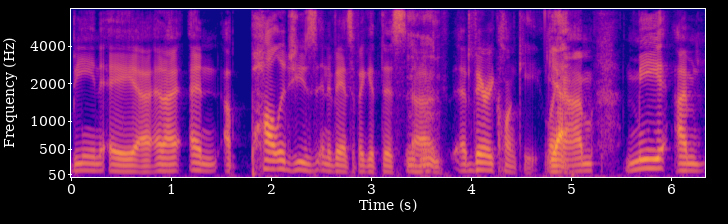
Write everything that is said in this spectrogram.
being a uh, and I and apologies in advance if I get this uh, uh, very clunky. Like Yeah. I'm me. I'm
